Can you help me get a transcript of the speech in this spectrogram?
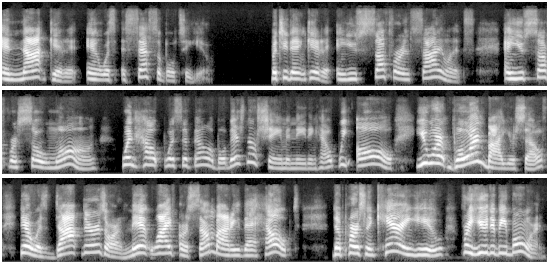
and not get it and it was accessible to you, but you didn't get it. And you suffer in silence and you suffer so long when help was available. There's no shame in needing help. We all, you weren't born by yourself. There was doctors or a midwife or somebody that helped the person carrying you for you to be born.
